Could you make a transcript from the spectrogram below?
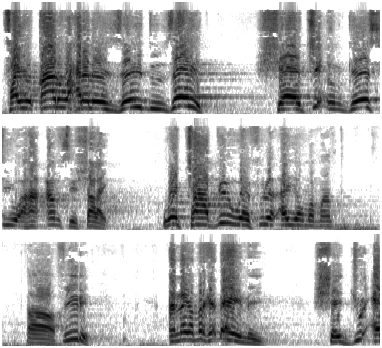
Fa yuqaalu waxaa laleeya zaydun zayd shaajicun geesiyuu ahaa amsi shalay wa jaabirun waa fulan an yowma fiiri annaga marka dhahaynay shajuca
